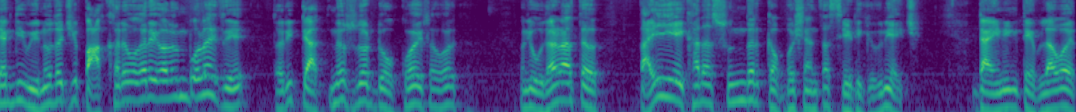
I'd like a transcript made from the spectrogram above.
ते अगदी विनोदाची पाखरं वगैरे घालून बोलायचे तरी त्यातनं सुद्धा डोकवायचं वर म्हणजे उदाहरणार्थ ताई एखादा सुंदर कपशांचा सेट घेऊन यायची. डायनिंग टेबलावर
